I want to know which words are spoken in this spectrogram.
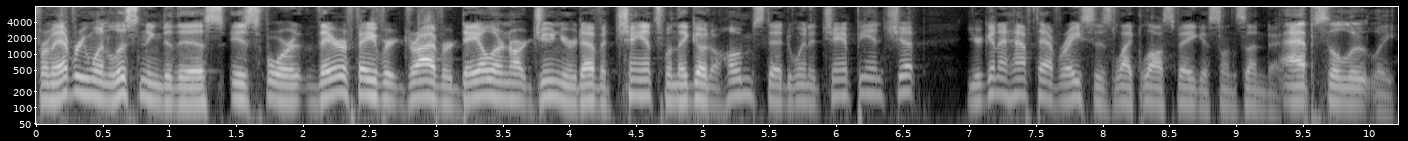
from everyone listening to this is for their favorite driver, Dale Earnhardt Jr., to have a chance when they go to Homestead to win a championship, you're going to have to have races like Las Vegas on Sunday. Absolutely.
